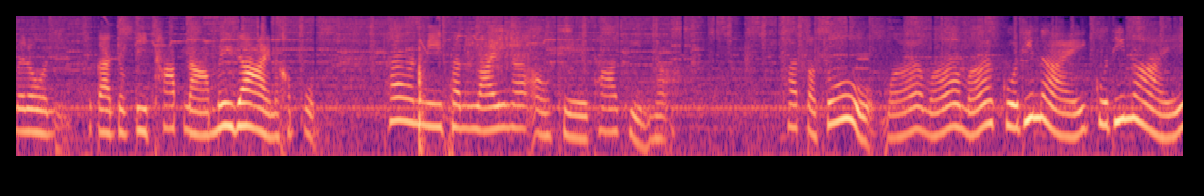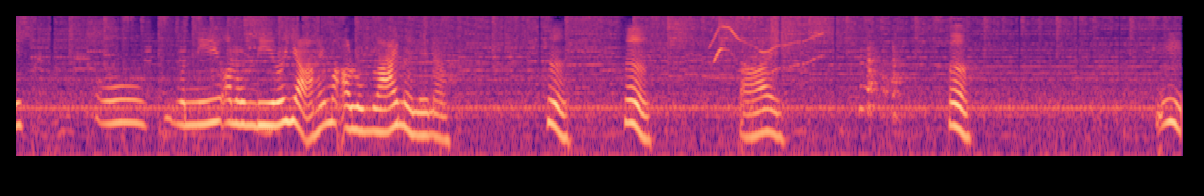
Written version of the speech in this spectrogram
ไม่โดนการโจมตีทาบน้ำไม่ได้นะครับผม ถ้ามันมีซันไลท์นะ โอเคท่าถิ่นนะท่าต่อสู้ มา มา มากลัวที่ไหน กลัวที่ไหน โอ้ วันนี้อารมณ์ดีแล้วอยากให้มาอารมณ์ร้ายหน่อยเลยนะ ฮึฮึตายฮึอืม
